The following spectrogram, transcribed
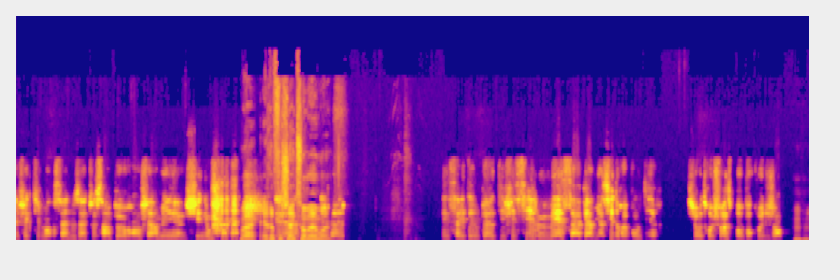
effectivement, ça nous a tous un peu renfermés euh, chez nous. Ouais, et réfléchir avec euh, soi-même, ouais. Et ça a été une période difficile, mais ça a permis aussi de rebondir sur autre chose pour beaucoup de gens. Mhm.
